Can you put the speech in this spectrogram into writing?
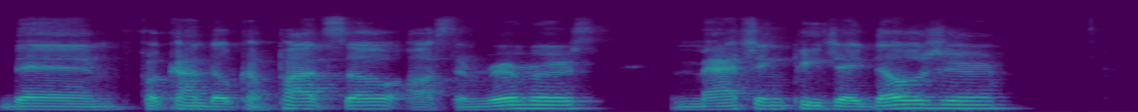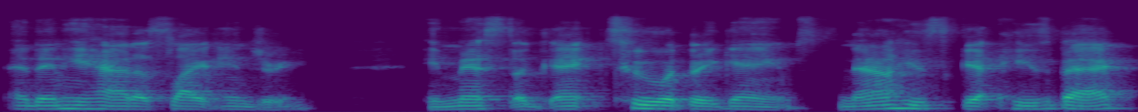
than Facundo Campazzo, Austin Rivers, matching PJ Dozier, and then he had a slight injury. He missed a game, two or three games. Now he's get he's back.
